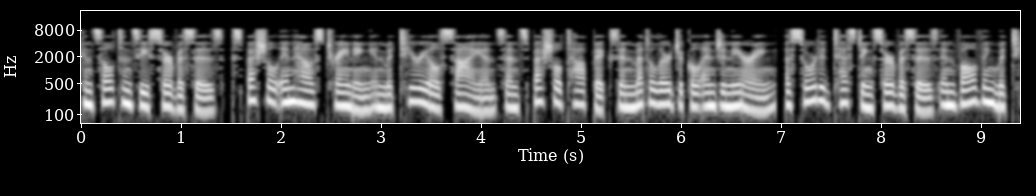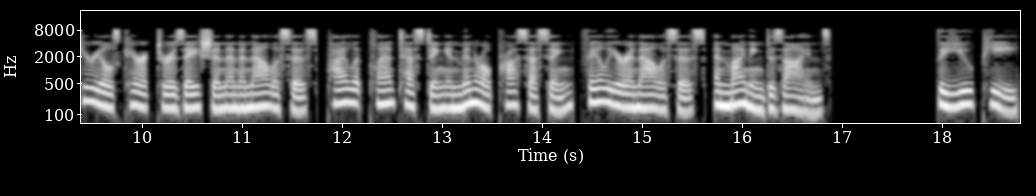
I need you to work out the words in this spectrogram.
consultancy services, special in-house training in materials science and special topics in metallurgical engineering, assorted testing services involving materials characterization and analysis, pilot plant testing in mineral processing, failure analysis, and mining designs. The UP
